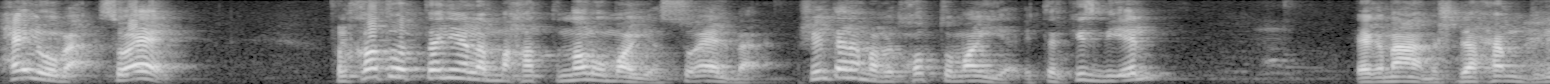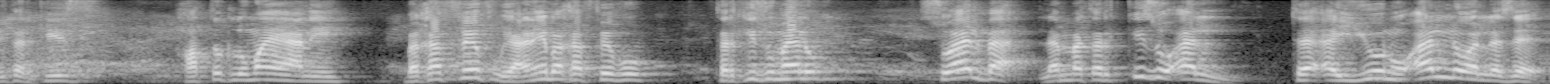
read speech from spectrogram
حلو بقى. سؤال. في الخطوة الثانية لما حطينا له مية السؤال بقى مش أنت لما بتحط مية التركيز بيقل؟ يا جماعة مش ده حمض ليه تركيز. حطيت له مية يعني؟ إيه بخففه. يعني إيه بخففه؟ تركيزه ماله؟ سؤال بقى لما تركيزه قل تأينه قل ولا زاد؟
